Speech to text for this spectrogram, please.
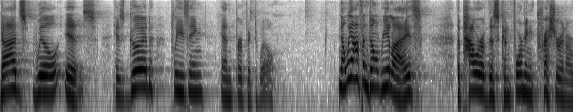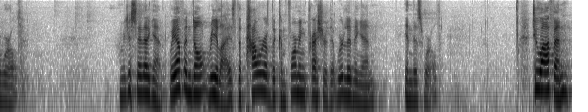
God's will is his good, pleasing, and perfect will. Now, we often don't realize the power of this conforming pressure in our world. Let me just say that again. We often don't realize the power of the conforming pressure that we're living in in this world. Too often,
